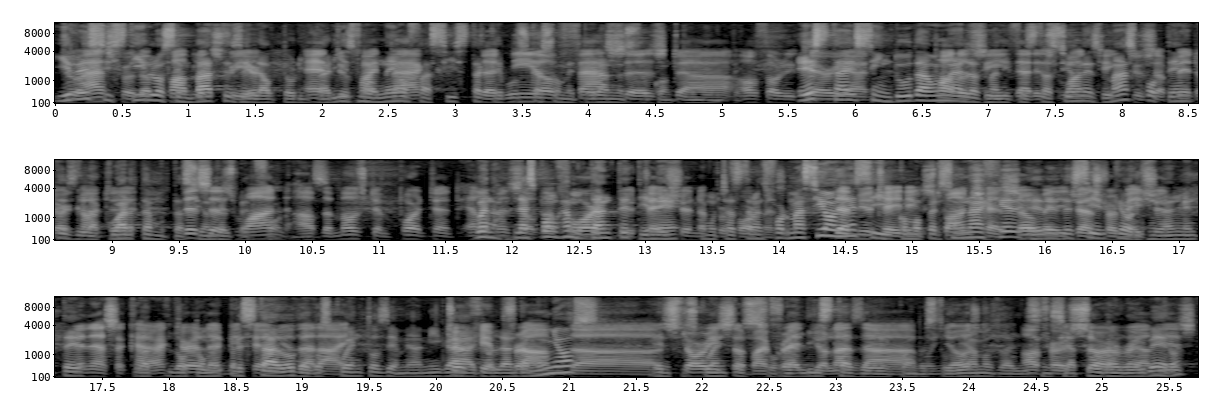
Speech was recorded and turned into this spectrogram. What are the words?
y resistir los embates del autoritarismo neofascista que busca someter a nuestro continente. Esta es sin duda una las manifestaciones más potentes de la cuarta mutación del performance. Bueno, la esponja mutante tiene muchas transformaciones y como personaje he de decir que originalmente lo, lo tomé prestado de los cuentos de mi amiga Yolanda Muñoz, en sus cuentos surrealistas de cuando estudiamos la licenciatura en Riveros,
